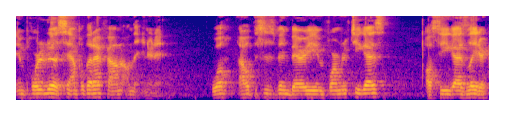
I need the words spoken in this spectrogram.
imported a sample that I found on the internet. Well, I hope this has been very informative to you guys. I'll see you guys later.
